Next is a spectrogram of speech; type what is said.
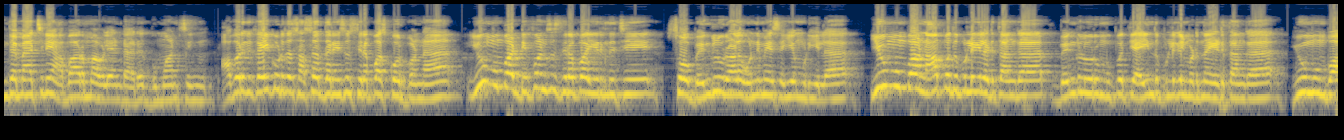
இந்த மேட்ச்லயும் அபாரமா விளையாண்டாரு குமான் சிங். அவருக்கு கை கொடுத்த சசர் தனேஷும் சிறப்பா ஸ்கோர் பண்ண. யூ மும்பா டிஃபென்ஸும் சிறப்பா இருந்துச்சு. சோ பெங்களூரால ஒண்ணுமே செய்ய முடியல. யூ மும்பா நாற்பது புள்ளிகள் எடுத்தாங்க. பெங்களூரு முப்பத்தி ஐந்து புள்ளிகள் மட்டும்தான் எடுத்தாங்க. யூ மும்பா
